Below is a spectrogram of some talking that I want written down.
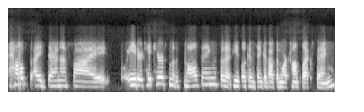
helps identify, either take care of some of the small things so that people can think about the more complex things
